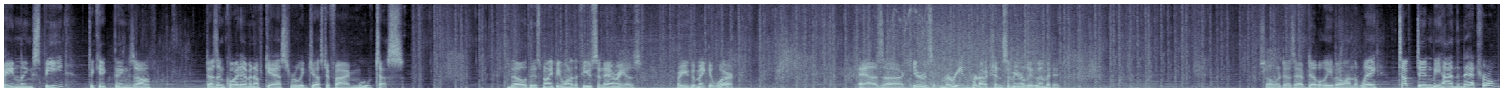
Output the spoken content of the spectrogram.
Baneling speed to kick things off. Doesn't quite have enough gas to really justify Mutas. Though this might be one of the few scenarios where you could make it work. As uh, Cure's marine production severely limited. Solar does have double Evo on the way tucked in behind the natural,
